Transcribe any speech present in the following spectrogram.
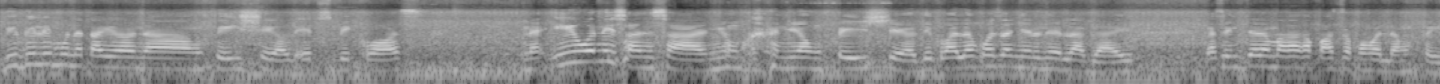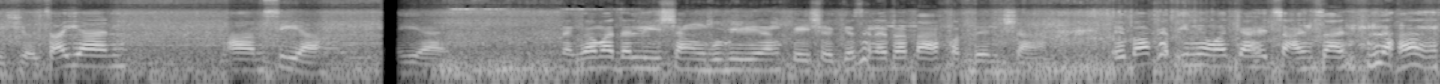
bibili muna tayo ng face shield. It's because naiwan ni Sansan yung kanyang face shield. Di ko alam kung saan niya nilagay. Kasi hindi na makakapasok kung walang face shield. So, ayan. Um, siya. Ayan. Nagmamadali siyang bumili ng face shield kasi natatakot din siya. Eh, bakit iniwan kahit saan-saan lang?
